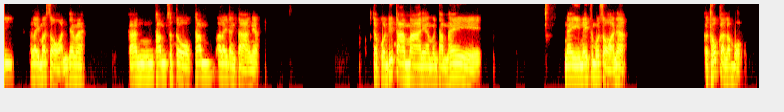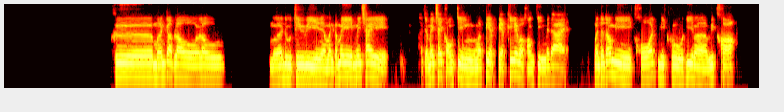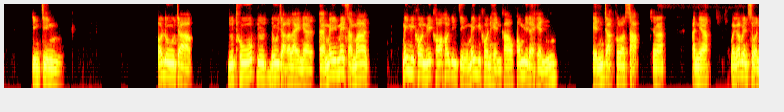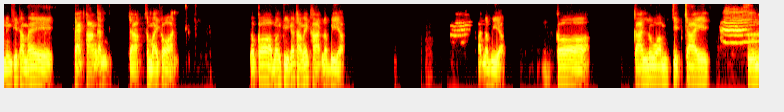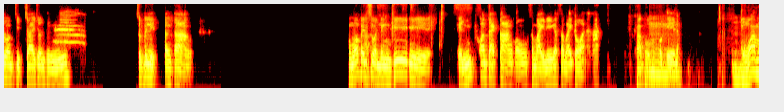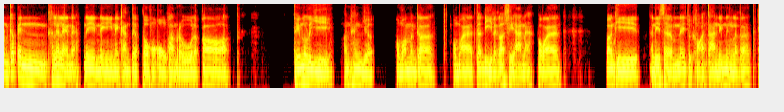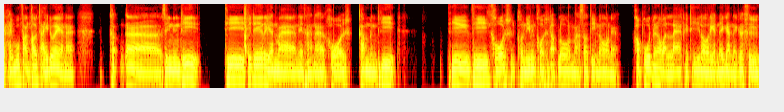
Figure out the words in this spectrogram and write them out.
อะไรมาสอนใช่ไหมการทำสโตรกทำอะไรต่าง ๆ เนี่ย แต่ผลที่ตามมาเนี่ย มันทำให้ในในสโมสรน่ะ กระทบกับระบบ คือเหมือนกับเราเราเมื่อดูทีวี เนี่ย มันก็ไม่ไม่ใช่ อาจจะไม่ใช่ของจริง มาเปรียบเปรียบเทียบกับของจริงไม่ได้ มันจะต้องมีโค้ดมีครูที่มาวิเคราะห์ จริง ๆเขาดูจาก YouTube ดูดูจากอะไรเนี่ย แต่ไม่ไม่สามารถไม่มีคนวิเคราะห์เขาจริง ๆ ไม่มีคนเห็นเขาเขามีแต่เห็น เห็นจากโทรศัพท์ใช่ไหมอันเนี้ย มันก็เป็นส่วนหนึ่งที่ทำให้แตกต่างกันจากสมัยก่อน แล้วก็บางทีก็ทำให้ขาดระเบียบ ขาดระเบียบ ก็การรวมจิตใจ ศูนย์รวมจิตใจจนถึงสปิริตต่างๆ ผมว่าเป็นส่วนหนึ่งที่เห็นความแตกต่างของสมัยนี้กับสมัยก่อนนะครับผมโอเคนะผมว่ามันก็เป็นเขาเรียกอะไรนะในในในการเติบโตขององค์ความรู้แล้วก็เทคโนโลยีค่อนข้างเยอะ ผมว่ามันก็ ผมว่าก็ดีแล้วก็เสียนะ เพราะว่าบางที อันนี้เสริมในจุดของอาจารย์นิดนึงแล้วก็อยากให้ผู้ฟังเข้าใจด้วยนะครับสิ่งหนึ่งที่ที่ที่ได้เรียนมาในฐานะโค้ชคำหนึ่งที่ที่ที่โค้ชคนนี้เป็นโค้ชระดับโลกมาซาติโนเนี่ยเขาพูดในวันแรกเลยที่เราเรียนด้วยกันเนี่ยก็คือ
